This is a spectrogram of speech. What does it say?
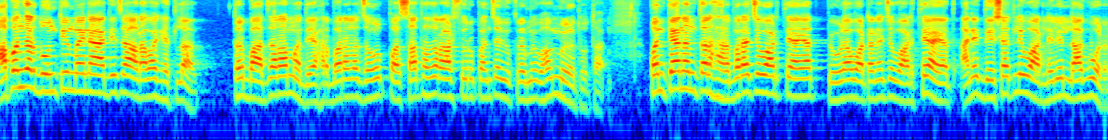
आपण जर दोन तीन महिन्या आधीचा आढावा घेतला तर बाजारामध्ये हरभऱ्याला जवळपास सात हजार आठशे रुपयांचा विक्रमी भाव मिळत होता. पण त्यानंतर हरभऱ्याचे वाढते आयात पिवळ्या वाटाण्याचे वाढते आयात आणि देशातली वाढलेली लागवड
